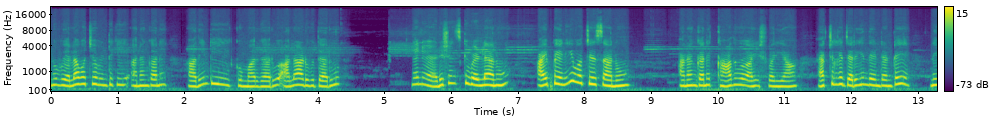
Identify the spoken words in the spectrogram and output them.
నువ్వు ఎలా వచ్చావు ఇంటికి? అనగానే అదేంటి కుమార్ గారు? అలా అడుగుతారు. నేను ఎడిషన్స్కి వెళ్ళాను. అయిపోయి వచ్చేసాను. అనగానే కాదు ఐశ్వర్య యాక్చువల్గా జరిగింది ఏంటంటే నీ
